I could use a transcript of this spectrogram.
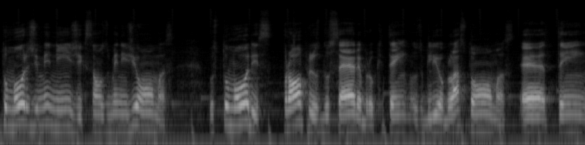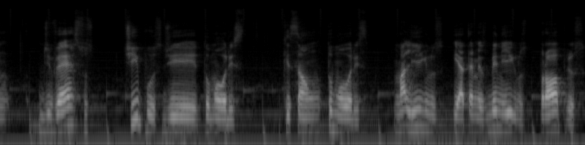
tumores de meninge, que são os meningiomas, os tumores próprios do cérebro, que tem os glioblastomas, é, tem diversos tipos de tumores que são tumores malignos e até mesmo benignos próprios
